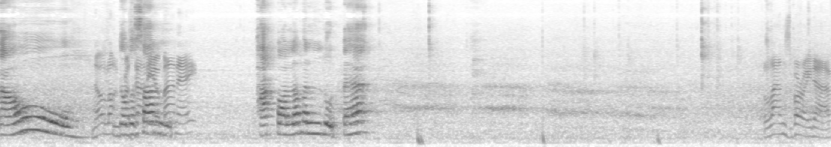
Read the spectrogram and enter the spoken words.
เอ้า No luck โด for นสั้น Sadio Mane. พักบอลแล้วมันหลุดไปฮะ Lansbury now.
